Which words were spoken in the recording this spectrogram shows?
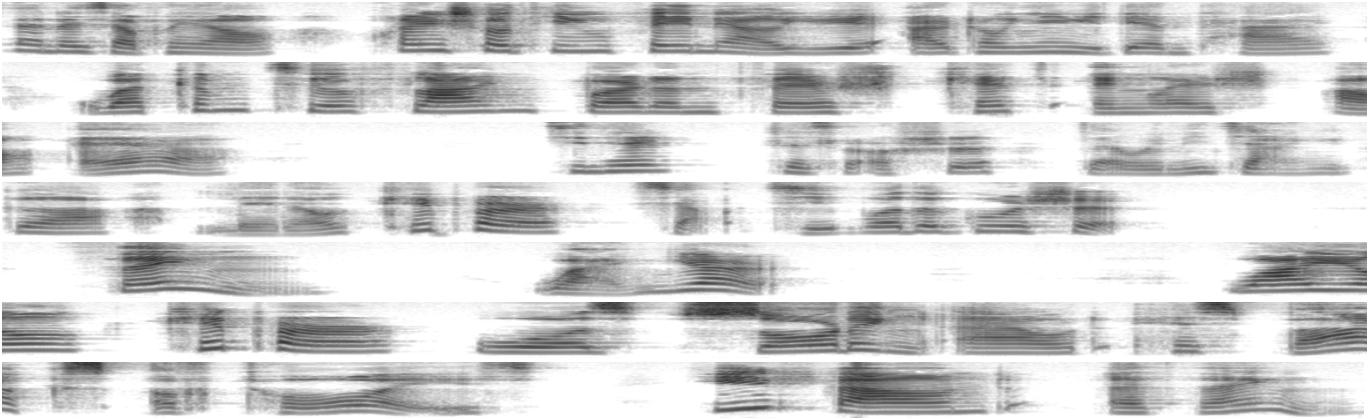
亲爱的小朋友，欢迎收听飞鸟鱼儿童英语电台。Welcome to Flying Bird and Fish Kids English on Air。今天，Jess 老师再为你讲一个 Little Kipper 小奇波的故事。Thing 玩意儿。While Kipper was sorting out his box of toys, he found a thing.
